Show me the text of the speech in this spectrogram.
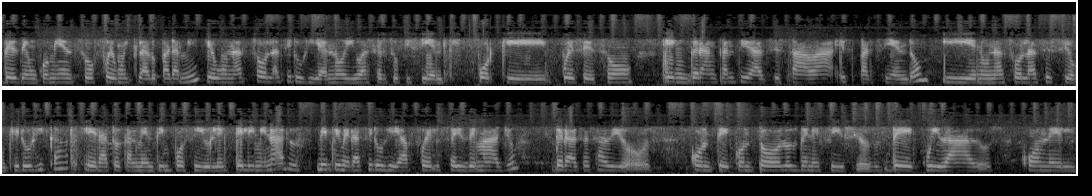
Desde un comienzo fue muy claro para mí que una sola cirugía no iba a ser suficiente porque pues eso en gran cantidad se estaba esparciendo y en una sola sesión quirúrgica era totalmente imposible eliminarlos. Mi primera cirugía fue el 6 de mayo. Gracias a Dios conté con todos los beneficios de cuidados, con el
